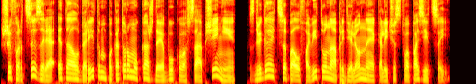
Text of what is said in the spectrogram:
Шифр Цезаря — это алгоритм, по которому каждая буква в сообщении сдвигается по алфавиту на определенное количество позиций.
